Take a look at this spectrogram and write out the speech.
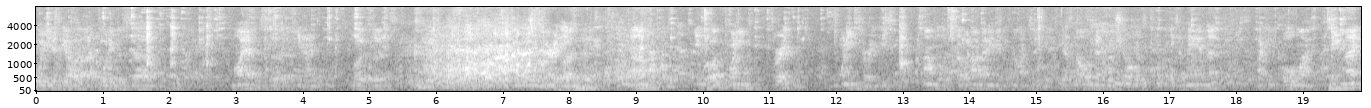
four years ago, I, I thought he was uh, my age, uh, you know, low 30s. Very low 30s. Um, he's what, 23? 23. He's humble. So when I met him, he was 19. He has no head on his shoulders. He's a man that I can call my teammate.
